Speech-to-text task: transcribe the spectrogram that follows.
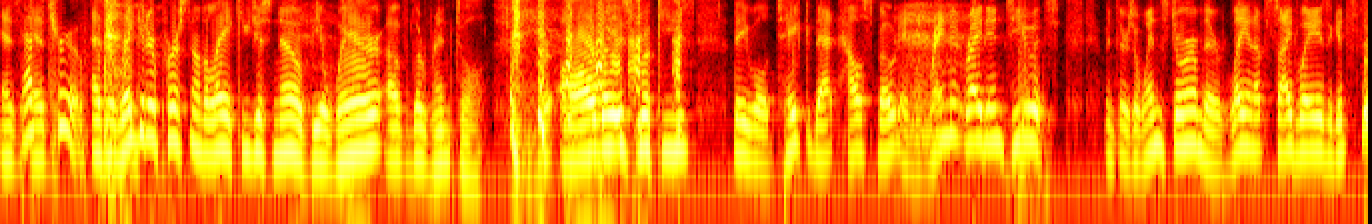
As That's as, true. As a regular person on the lake, you just know be aware of the rental. They're always rookies. They will take that houseboat and ram it right into you. It's if there's a windstorm, they're laying up sideways against the.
